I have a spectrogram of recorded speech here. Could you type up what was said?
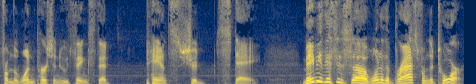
from the one person who thinks that pants should stay. Maybe this is uh, one of the brass from the tour.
